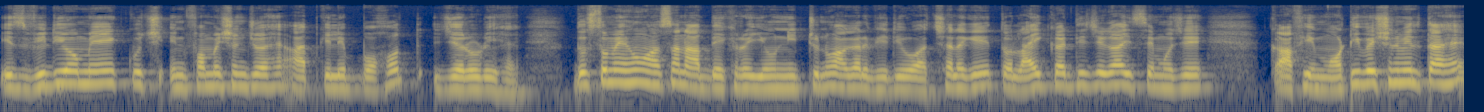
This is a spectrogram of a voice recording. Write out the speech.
इस वीडियो में कुछ इन्फॉर्मेशन जो है आपके लिए बहुत ज़रूरी है। दोस्तों, मैं हूँ हसन, आप देख रहे हो यू नीड टू नो। अगर वीडियो अच्छा लगे तो लाइक कर दीजिएगा, इससे मुझे काफ़ी मोटिवेशन मिलता है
